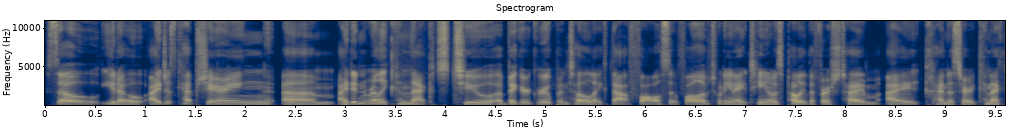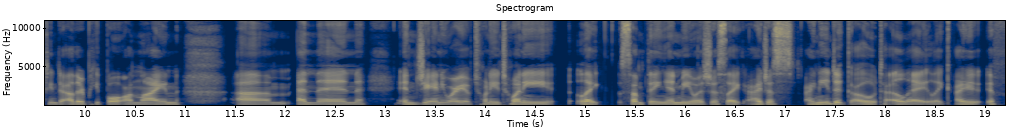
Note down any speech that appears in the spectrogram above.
so, you know, I just kept sharing um I didn't really connect to a bigger group until like that fall. So fall of 2019 was probably the first time I kind of started connecting to other people online. Um and then in January of 2020 like something in me was just like I just I need to go to LA like I if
